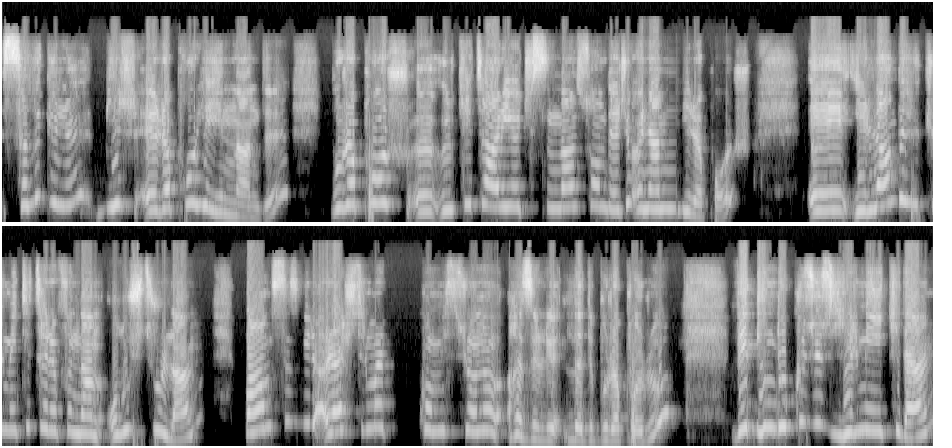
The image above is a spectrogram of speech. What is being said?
Salı günü bir e, rapor yayınlandı. Bu rapor e, ülke tarihi açısından son derece önemli bir rapor. E, İrlanda hükümeti tarafından oluşturulan bağımsız bir araştırma komisyonu hazırladı bu raporu. Ve 1922'den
